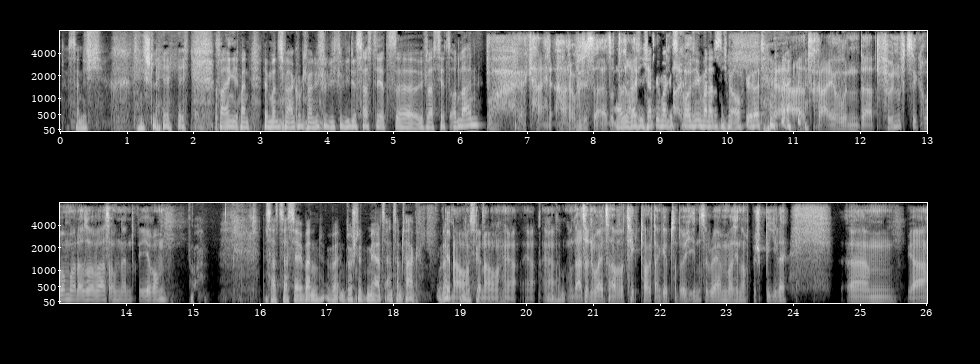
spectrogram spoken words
Das ist ja nicht, nicht schlecht. Vor allem, ich meine, wenn man sich mal anguckt, ich meine, wie viele wie viel Videos hast du jetzt, äh, wie viel hast du jetzt online? Boah, keine Ahnung, was ist Also, also drei, ich habe immer gescrollt, irgendwann hat es nicht mehr aufgehört. Ja, 350 rum oder sowas um den Dreh rum. Boah. Das heißt, du hast ja über, über im Durchschnitt mehr als eins am Tag, oder? Genau, genau, ja, ja, ja. Und also nur jetzt auf TikTok, dann gibt es natürlich Instagram, was ich noch bespiele. Ähm, ja,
